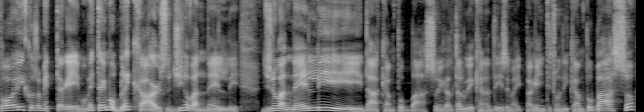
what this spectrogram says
poi cosa metteremo? Metteremo Black Cars, Gino Vannelli. Gino Vannelli da Campobasso, in realtà lui è canadese ma i parenti sono di Campobasso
